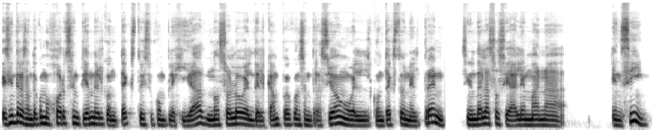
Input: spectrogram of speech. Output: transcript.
Es interesante cómo Horst entiende el contexto y su complejidad, no solo el del campo de concentración o el contexto en el tren, sino de la sociedad alemana en sí.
